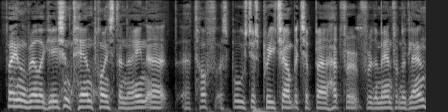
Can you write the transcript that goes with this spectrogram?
Final relegation, 10 points to 9. Uh, tough, I suppose, just pre championship uh, hit for, for the men from the Glen.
